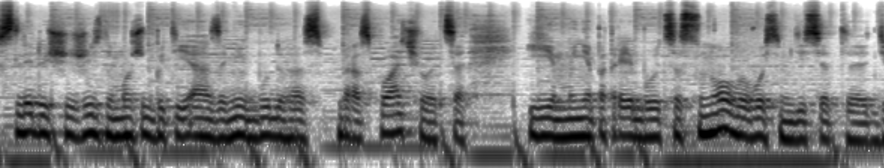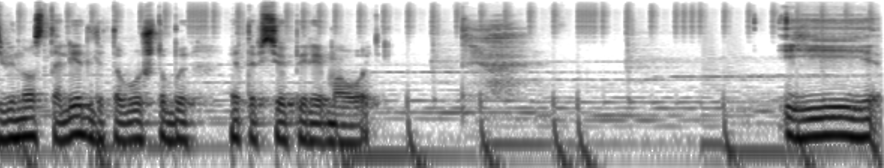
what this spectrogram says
в следующей жизни, может быть, я за них буду расплачиваться, и мне потребуется снова 80-90 лет для того, чтобы это все перемолоть. И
